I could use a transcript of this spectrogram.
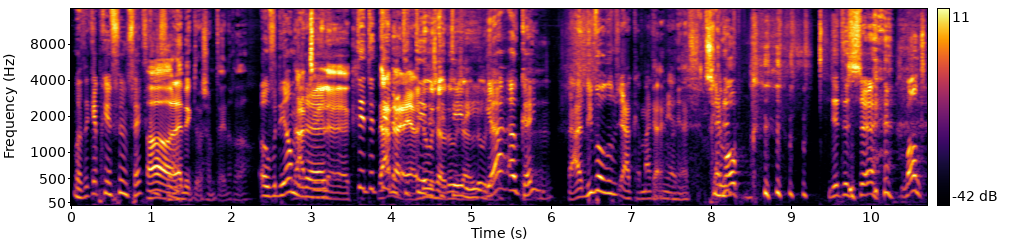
Wat, ik heb geen fun fact. Oh, dat heb ik dus zometeen nog wel. Over die andere... Natuurlijk. Dit, zo, doen we dit, zo, zo. Ja, oké. Ja, die wilde... Ja, oké, maakt het niet uit. Schiet hem op. Dit is eh, Mand.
